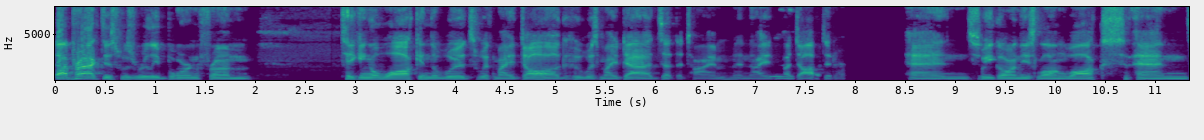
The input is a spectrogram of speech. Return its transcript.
that practice was really born from taking a walk in the woods with my dog who was my dad's at the time and i mm. adopted her and we go on these long walks and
